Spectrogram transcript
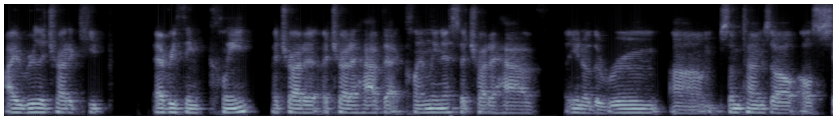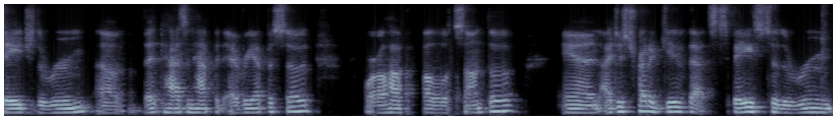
I really try to keep everything clean. I try to I try to have that cleanliness. I try to have you know the room. Um, sometimes I'll I'll sage the room. Uh, that hasn't happened every episode, or I'll have Palo Santo, and I just try to give that space to the room.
